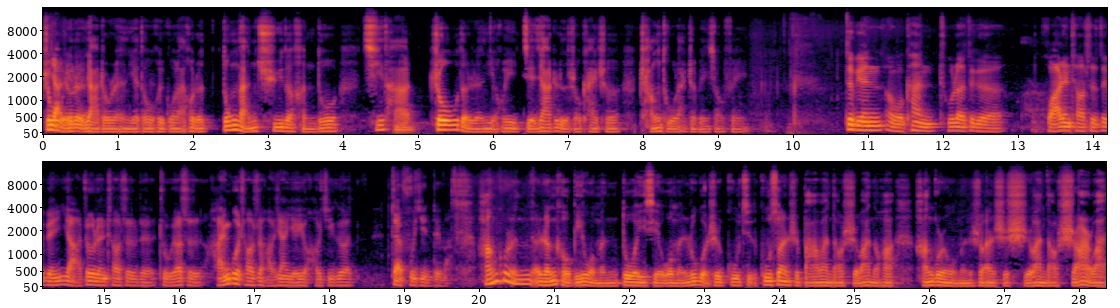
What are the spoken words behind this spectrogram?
周围的亚洲人也都会过来，或者东南区的很多其他州的人也会节假日的时候开车长途来这边消费。这边，我看除了这个华人超市，这边亚洲人超市的主要是韩国超市，好像也有好几个在附近，对吧？韩国人人口比我们多一些，我们如果是估计估算是八万到十万的话，韩国人我们算是十万到十二万。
